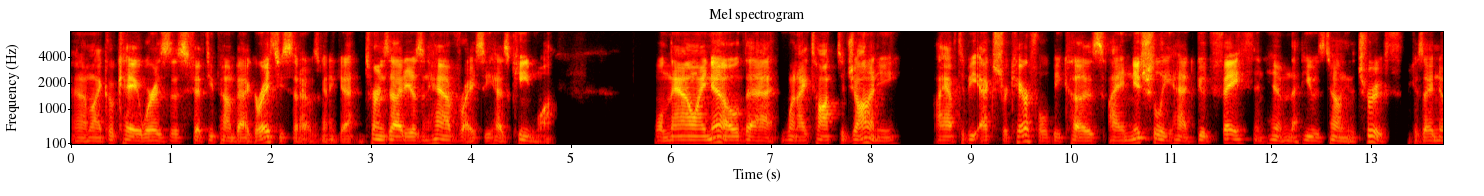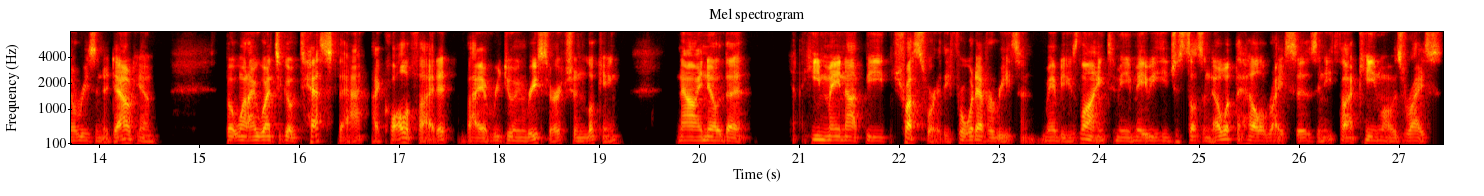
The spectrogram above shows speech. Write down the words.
and I'm like, okay, where's this 50 pound bag of rice he said I was going to get? It turns out he doesn't have rice, he has quinoa. Well, now I know that when I talk to Johnny, I have to be extra careful because I initially had good faith in him that he was telling the truth because I had no reason to doubt him. But when I went to go test that, I qualified it by redoing research and looking. Now I know that he may not be trustworthy for whatever reason. Maybe he's lying to me. Maybe he just doesn't know what the hell rice is and he thought quinoa was rice.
